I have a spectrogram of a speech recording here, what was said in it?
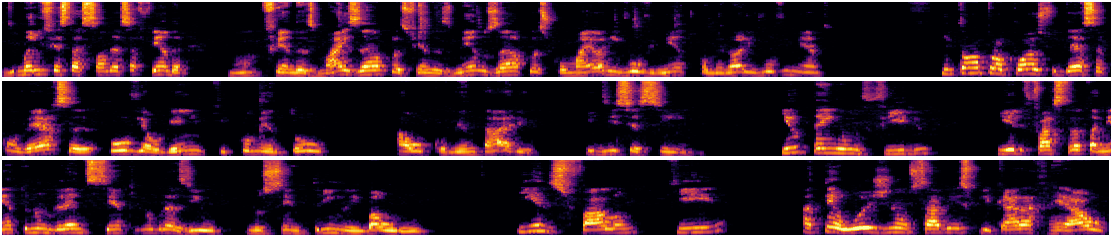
de manifestação dessa fenda. Fendas mais amplas, fendas menos amplas, com maior envolvimento, com menor envolvimento. Então, a propósito dessa conversa, houve alguém que comentou ao comentário e disse assim: Eu tenho um filho e ele faz tratamento num grande centro no Brasil, no Centrinho, em Bauru. E eles falam que até hoje não sabem explicar a real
